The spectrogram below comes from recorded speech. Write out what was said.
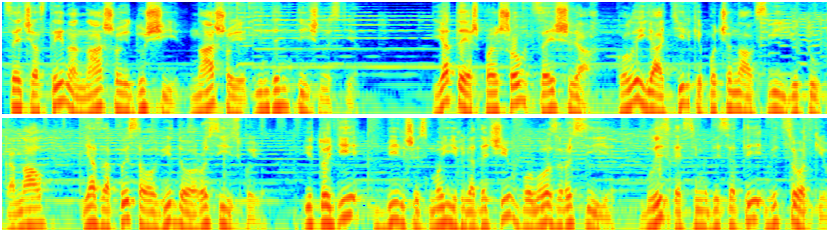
це частина нашої душі, нашої ідентичності. Я теж пройшов цей шлях. Коли я тільки починав свій YouTube канал, я записував відео російською. І тоді більшість моїх глядачів було з Росії, близько 70%,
